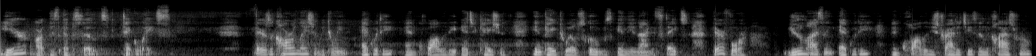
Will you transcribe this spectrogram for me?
Here are this episode's takeaways. There's a correlation between equity and quality education in K 12 schools in the United States. Therefore, utilizing equity and quality strategies in the classroom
